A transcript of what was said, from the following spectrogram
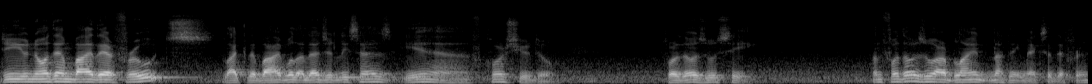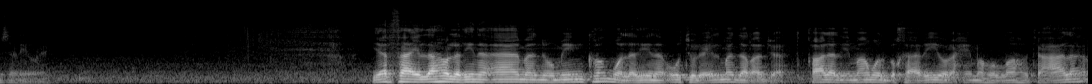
Do you know them by their fruits? Like the Bible allegedly says? Yeah, of course you do. For those who see. And for those who are blind, nothing makes a difference anyway. يرفع الله الذين آمنوا منكم والذين أوتوا العلم درجات قال الإمام البخاري رحمه الله تعالى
